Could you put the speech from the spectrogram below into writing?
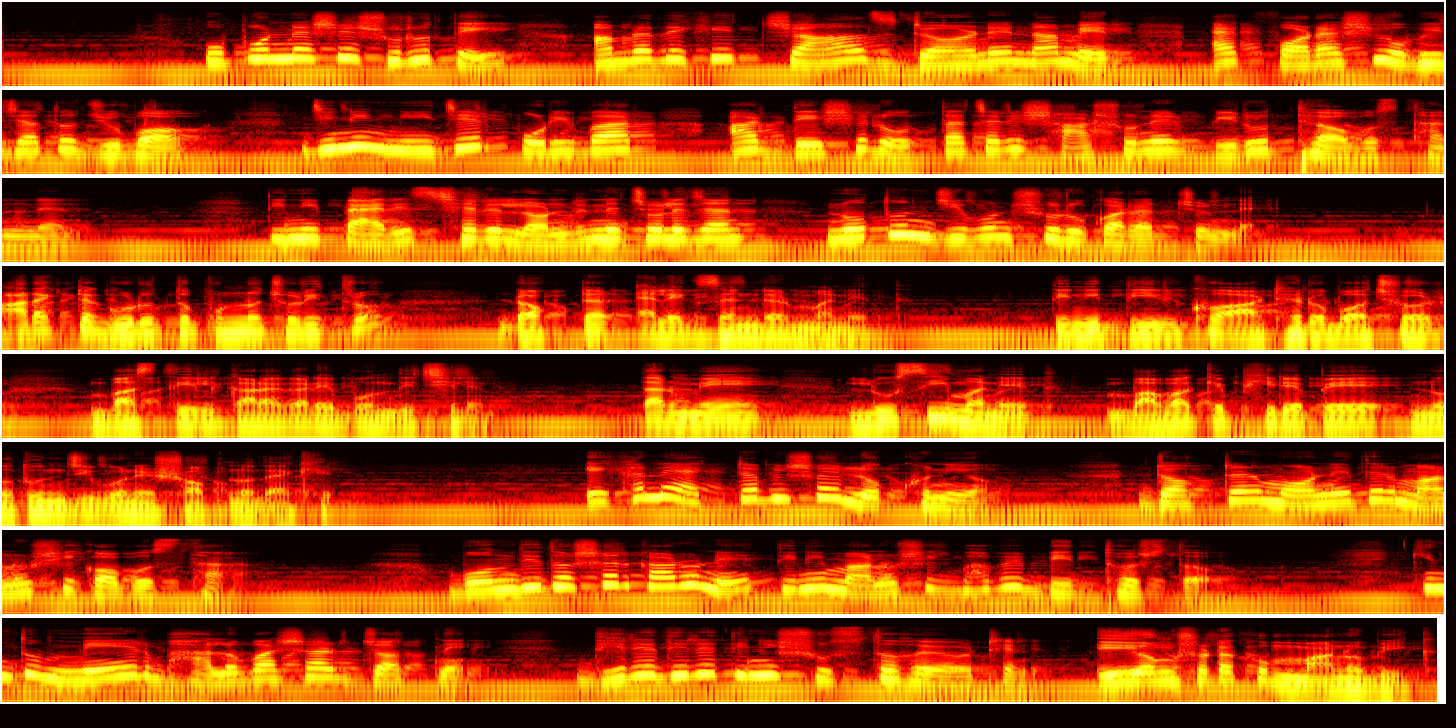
উপন্যাসের শুরুতেই আমরা দেখি চার্লস ডার্নে নামের এক ফরাসি অভিজাত যুবক যিনি নিজের পরিবার আর দেশের অত্যাচারী শাসনের বিরুদ্ধে অবস্থান নেন। তিনি প্যারিস ছেড়ে লন্ডনে চলে যান নতুন জীবন শুরু করার জন্যে। আরেকটা গুরুত্বপূর্ণ চরিত্র ডক্টর আলেকজান্ডার মানেত। তিনি দীর্ঘ আঠেরো বছর বাস্তিল কারাগারে বন্দী ছিলেন। তার মেয়ে লুসি মানেত বাবাকে ফিরে পেয়ে নতুন জীবনের স্বপ্ন দেখে। এখানে একটা বিষয় লক্ষণীয় ডক্টর মনেদের মানসিক অবস্থা। বন্দিদশার কারণে তিনি মানসিকভাবে বিধ্বস্ত। কিন্তু মেয়ের ভালোবাসার যত্নে ধীরে ধীরে তিনি সুস্থ হয়ে ওঠেন। এই অংশটা খুব মানবিক।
